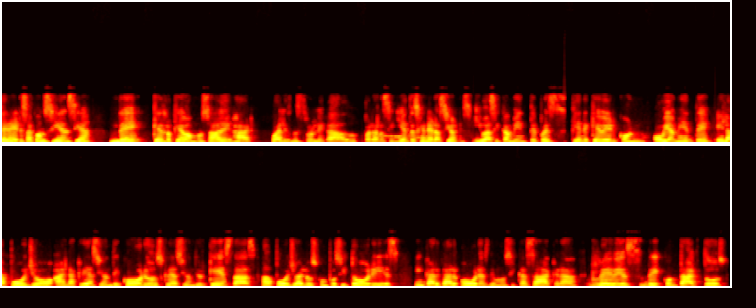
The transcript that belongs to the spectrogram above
tener esa conciencia de qué es lo que vamos a dejar cuál es nuestro legado para las siguientes generaciones. Y básicamente pues tiene que ver con obviamente el apoyo a la creación de coros, creación de orquestas, apoyo a los compositores, encargar obras de música sacra, redes de contactos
